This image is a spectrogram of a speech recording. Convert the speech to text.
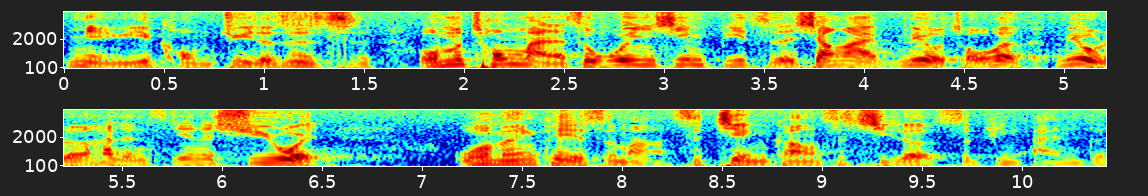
免于恐惧的日子，我们充满的是温馨、彼此的相爱，没有仇恨，没有人和人之间的虚伪。我们可以是什么？是健康、是喜乐、是平安的。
